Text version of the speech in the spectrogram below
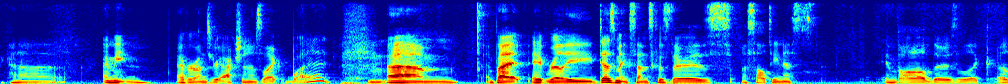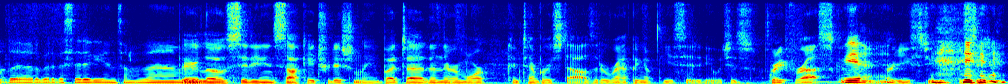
I kind of, I mean, everyone's reaction is like, "What?" Hmm. Um, but it really does make sense because there is a saltiness involved. There's like a little bit of acidity in some of them. Very low acidity in sake traditionally, but uh, then there are more contemporary styles that are ramping up the acidity, which is great for us because Yeah. we are used to acidity.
